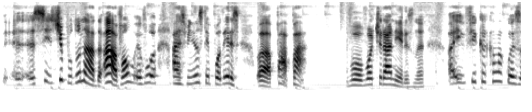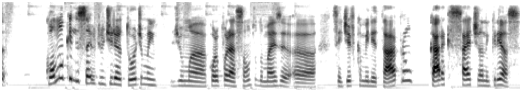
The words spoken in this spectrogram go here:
É, é, assim, tipo, do nada. Ah, vamos, eu vou. Ah, as meninas têm poderes. Ah, pá, pá. Vou, vou atirar neles, né? Aí fica aquela coisa. Como que ele saiu de um diretor de uma, de uma corporação tudo mais ah, científica militar pra um cara que sai atirando em criança?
